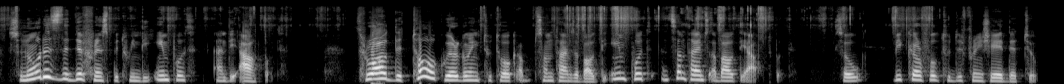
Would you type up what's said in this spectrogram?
So notice the difference between the input and the output. Throughout the talk, we are going to talk sometimes about the input and sometimes about the output. So be careful to differentiate the two.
